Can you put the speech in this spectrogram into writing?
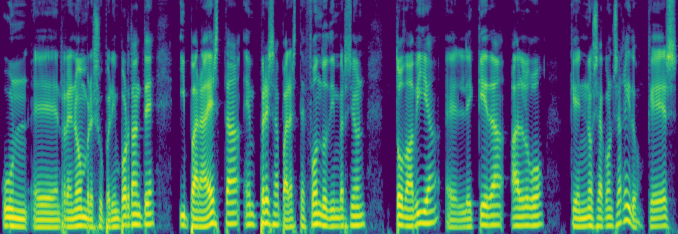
un eh, renombre súper importante y para esta empresa, para este fondo de inversión, todavía eh, le queda algo que no se ha conseguido, que es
